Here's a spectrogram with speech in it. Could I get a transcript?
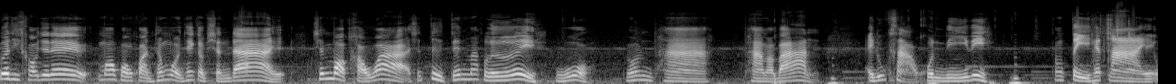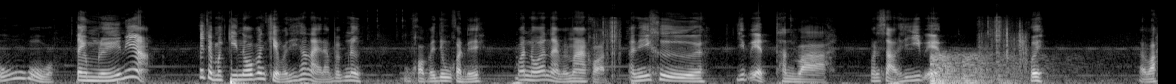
พื่อที่เขาจะได้มอบของขวัญทั้งหมดให้กับฉันได้ ฉันบอกเขาว่าฉันตื่นเต้นมากเลย โอ้ว่ามันพาพามาบ้าน ไอ้ลูกสาวคนนี้นี่ต้องตีให้ตาย โอ้เต็มเลยเนี่ยก็จะมากินโน้ตมันเขียนวันที่เท่าไหร่นะแป๊บนึง ผมขอไปดูก่อนดิ ว่าโน้ตอันไหนมันมาก่อน อันนี้คือ 21ธันวา วันเสาร์ที่ 21 เฮ้ย อะไรวะ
